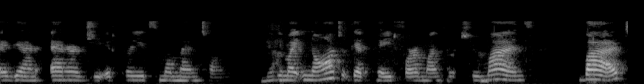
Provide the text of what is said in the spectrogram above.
again, energy. It creates momentum. Yeah. You might not get paid for a month or two months, but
